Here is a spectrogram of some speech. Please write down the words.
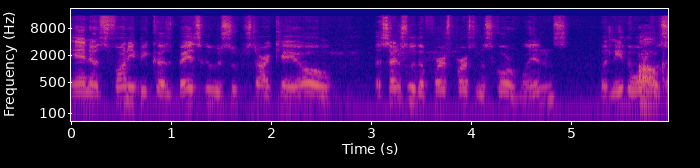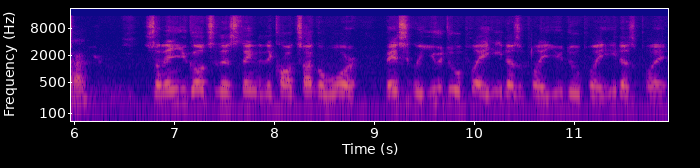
and it's funny because basically with Superstar KO, essentially the first person to score wins, but neither one of us so then you go to this thing that they call tug of war. Basically, you do a play, he does a play, you do a play, he does a play.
